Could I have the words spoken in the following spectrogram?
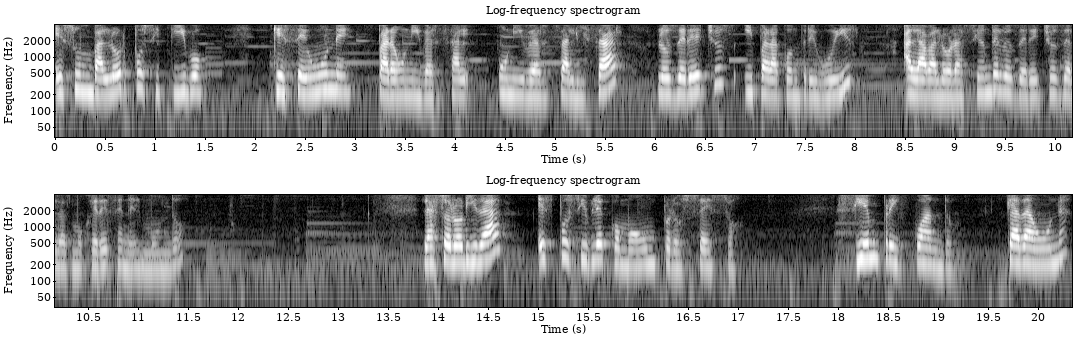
Es un valor positivo que se une para universal, universalizar los derechos y para contribuir a la valoración de los derechos de las mujeres en el mundo? La sororidad es posible como un proceso siempre y cuando cada una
